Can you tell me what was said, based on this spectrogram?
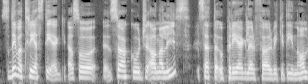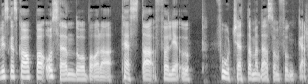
Så det var tre steg. Alltså sökordsanalys, sätta upp regler för vilket innehåll vi ska skapa och sen då bara testa, följa upp, fortsätta med det som funkar.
